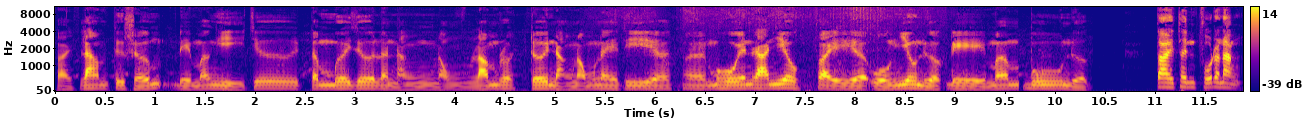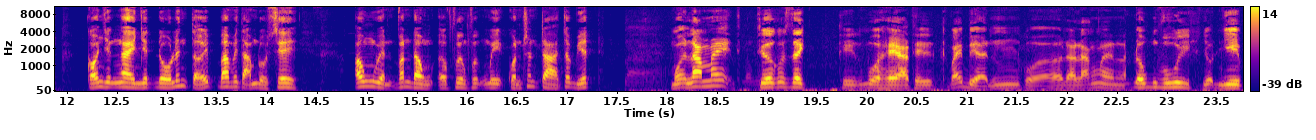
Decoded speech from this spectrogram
phải làm từ sớm để mà nghỉ chứ tầm 10 giờ là nắng nóng lắm rồi. Trời nắng nóng này thì uh, mồ hôi ra nhiều, phải uh, uống nhiều nước để mà bù nước. Tại thành phố Đà Nẵng có những ngày nhiệt độ lên tới 38 độ C. Ông Nguyễn Văn Đồng ở phường Phượng Mỹ, quận Sơn Trà cho biết. Mỗi năm ấy chưa có dịch thì mùa hè thì bãi biển của Đà Nẵng là đông vui, nhộn nhịp,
